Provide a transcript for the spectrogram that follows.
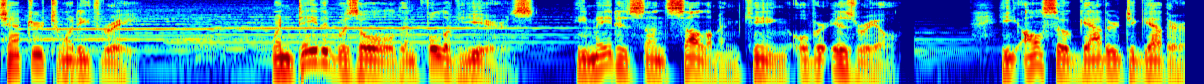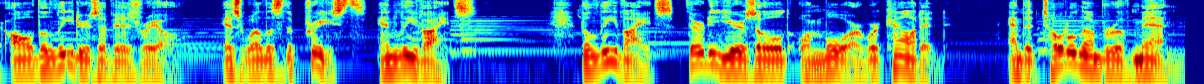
Chapter 23 When David was old and full of years, he made his son Solomon king over Israel. He also gathered together all the leaders of Israel, as well as the priests and Levites. The Levites, 30 years old or more, were counted, and the total number of men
